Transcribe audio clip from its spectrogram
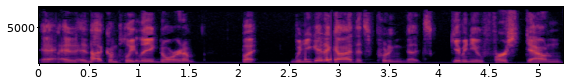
and, and not completely ignoring him, but when you get a guy that's putting that's giving you first down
